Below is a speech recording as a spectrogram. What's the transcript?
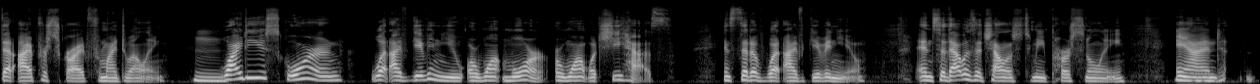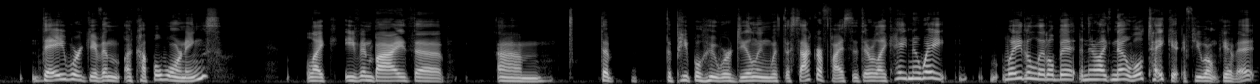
that I prescribed for my dwelling? Hmm. Why do you scorn what I've given you or want more or want what she has instead of what I've given you?" And so that was a challenge to me personally. Mm-hmm. And they were given a couple warnings like even by the um, the the people who were dealing with the sacrifices, they were like, "Hey, no, wait, wait a little bit," and they're like, "No, we'll take it if you won't give it."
